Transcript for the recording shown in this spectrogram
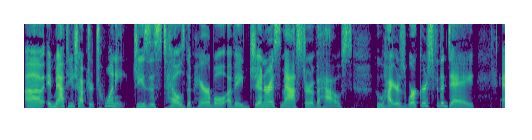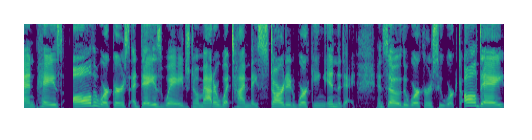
Uh, in Matthew chapter 20, Jesus tells the parable of a generous master of a house who hires workers for the day and pays all the workers a day's wage no matter what time they started working in the day. And so the workers who worked all day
